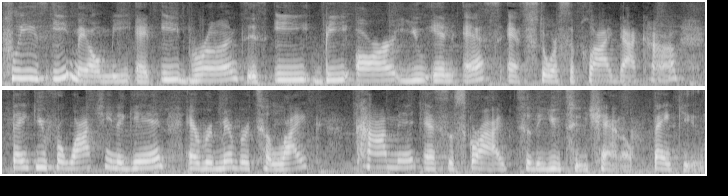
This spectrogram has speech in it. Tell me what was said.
please email me at ebruns, it's E-B-R-U-N-S at storesupply.com. Thank you for watching again, and remember to like, comment, and subscribe to the YouTube channel. Thank you.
